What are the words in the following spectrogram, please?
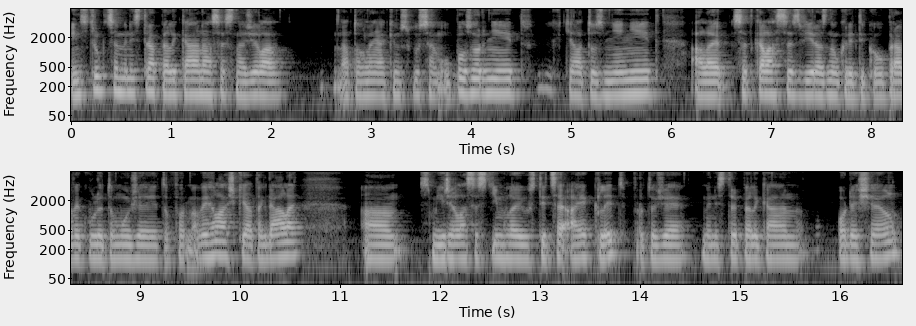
instrukce ministra Pelikána se snažila na tohle nějakým způsobem upozornit, chtěla to změnit, ale setkala se s výraznou kritikou právě kvůli tomu, že je to forma vyhlášky a tak dále. A smířila se s tímhle justice a je klid, protože ministr Pelikán odešel.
